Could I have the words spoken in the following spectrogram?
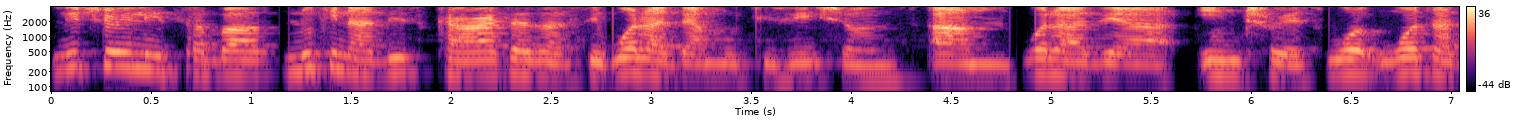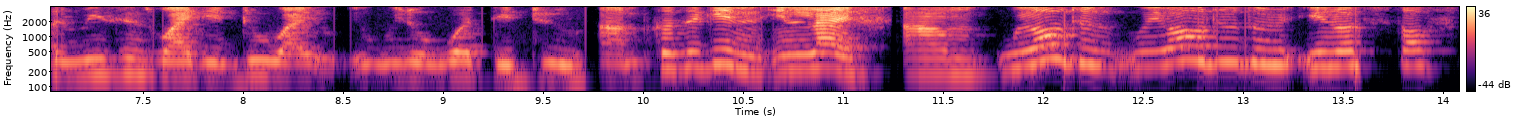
literally, it's about looking at these characters and see what are their motivations, um, what are their interests, what what are the reasons why they do why you know what they do. Um, because again, in life, um, we all do we all do the you know stuff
